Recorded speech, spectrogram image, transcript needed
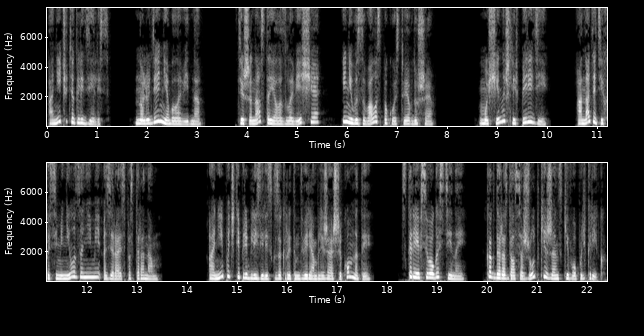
они чуть огляделись, но людей не было видно. Тишина стояла зловещая и не вызывала спокойствия в душе. Мужчины шли впереди, а Надя тихо семенила за ними, озираясь по сторонам. Они почти приблизились к закрытым дверям ближайшей комнаты, скорее всего, гостиной, когда раздался жуткий женский вопль-крик.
